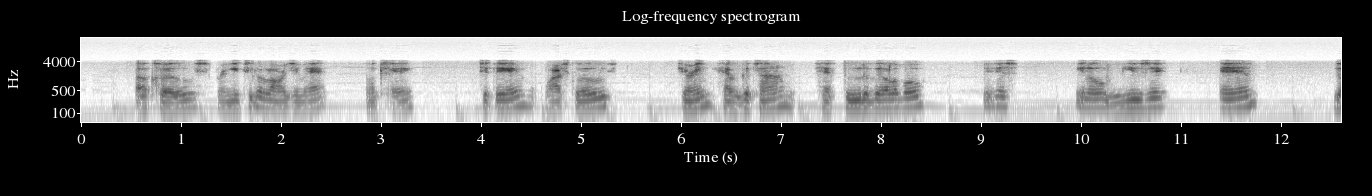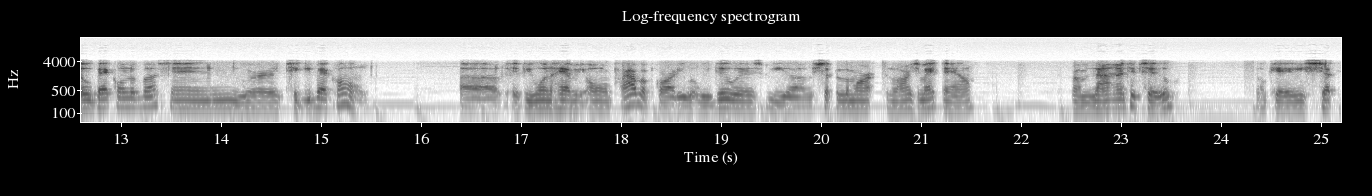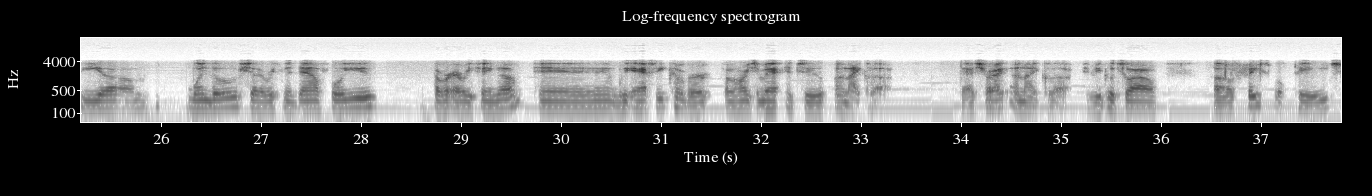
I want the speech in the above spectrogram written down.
uh, clothes, bring you to the laundromat. Okay, sit there, wash clothes, drink, have a good time, have food available, and just you know music, and load back on the bus and we'll take you back home. Uh, if you want to have your own private party, what we do is we um, shut the laundromat down from 9 to 2. Okay, shut the um, windows, shut everything down for you, cover everything up, and we actually convert the laundromat into a nightclub. That's right, a nightclub. If you go to our uh, Facebook page,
